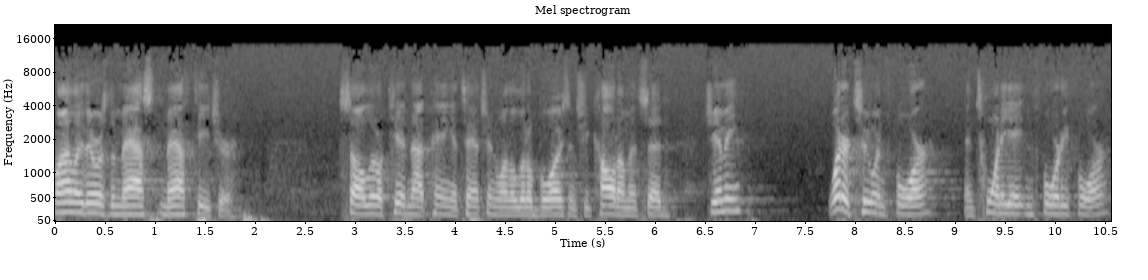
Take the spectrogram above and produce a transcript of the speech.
Finally, there was the math, math teacher. Saw a little kid not paying attention, one of the little boys, and she called him and said, Jimmy, what are 2 and 4 and 28 and 44?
